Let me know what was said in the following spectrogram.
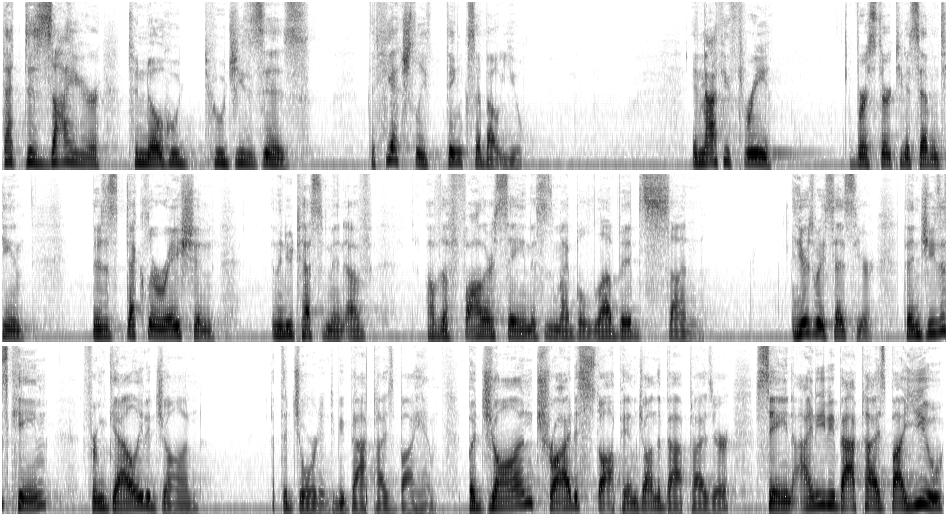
that desire to know who, who Jesus is, that he actually thinks about you. In Matthew 3, verse 13 to 17, there's this declaration in the New Testament of, of the Father saying, This is my beloved Son. And here's what he says here Then Jesus came from Galilee to John at the Jordan to be baptized by him. But John tried to stop him, John the baptizer, saying, I need to be baptized by you,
